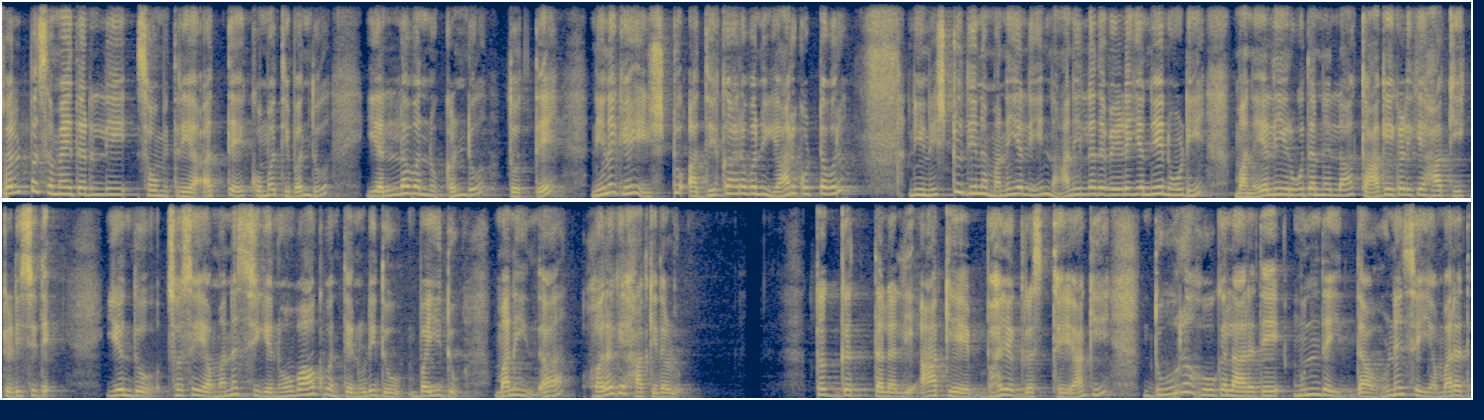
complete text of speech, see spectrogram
ಸ್ವಲ್ಪ ಸಮಯದಲ್ಲಿ ಸೌಮಿತ್ರಿಯ ಅತ್ತೆ ಕುಮತಿ ಬಂದು, ಎಲ್ಲವನ್ನು ಕಂಡು, ತೊತ್ತೆ, ನಿನಗೆ ಇಷ್ಟು ಅಧಿಕಾರವನ್ನು ಯಾರು ಕೊಟ್ಟವರು? ನೀನಿಷ್ಟು ದಿನ ಮನೆಯಲ್ಲಿ ನಾನಿಲ್ಲದ ವೇಳೆಯನ್ನೇ ನೋಡಿ ಮನೆಯಲ್ಲಿ ಇರುವುದನ್ನೆಲ್ಲ ಕಾಗೆಗಳಿಗೆ ಹಾಕಿ ಕೆಡಿಸಿದೆ ಎಂದು ಸೊಸೆಯ ಮನಸ್ಸಿಗೆ ನೋವಾಗುವಂತೆ ನುಡಿದು ಬೈದು ಮನೆಯಿಂದ ಹೊರಗೆ ಹಾಕಿದಳು. ಕಗ್ಗತ್ತಲಲ್ಲಿ ಆಕೆ ಭಯಗ್ರಸ್ಥೆಯಾಗಿ ದೂರ ಹೋಗಲಾರದೆ ಮುಂದೆ ಇದ್ದ ಹುಣಸೆಯ ಮರದ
